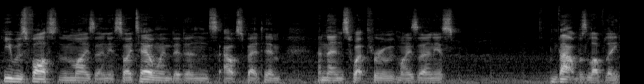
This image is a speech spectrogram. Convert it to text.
He was faster than my Xerneas, so I Tailwinded and outsped him, and then swept through with my Xerneas. That was lovely.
